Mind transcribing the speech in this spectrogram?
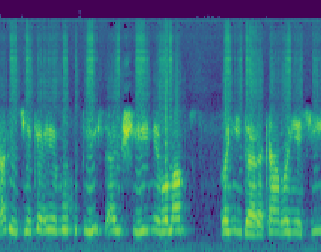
هەندێک جێگە هەیە بۆکو پێویست ئاوی شێی نیە بەڵام ڕەنگی دارەکان ڕەنگێکی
